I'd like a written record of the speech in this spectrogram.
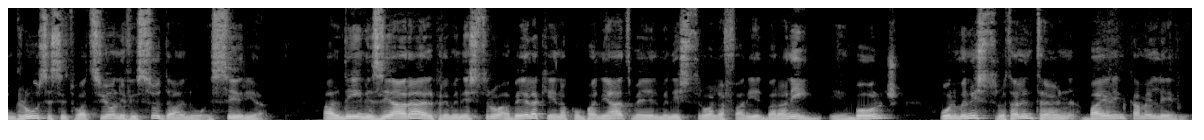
inkluż is-sitwazzjoni fis-Sudan u s-Sirja, Għal din iż-żjara, il-Prim Ministru Abela kien akkumpanjat mill-Ministru għall-Affarijiet Barranin, Ian Borg, u l-Ministru tal-Intern, Byron Camilleri.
